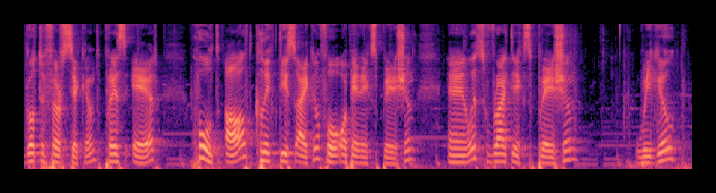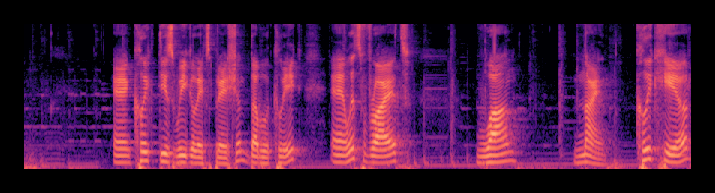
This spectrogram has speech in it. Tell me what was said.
go to first second press R hold alt click this icon for open expression and let's write expression wiggle and click this wiggle expression double click and let's write 1 9 click here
